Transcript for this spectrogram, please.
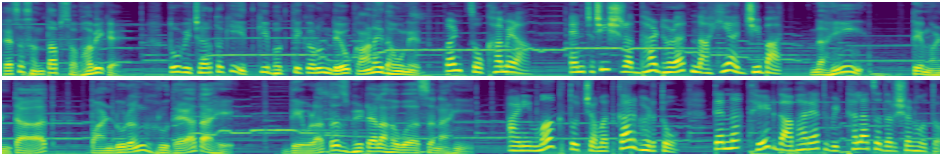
त्याचा संताप स्वाभाविक आहे. तो विचारतो की इतकी भक्ती करून देव का नाही धावून येत? पण चोखामेळा यांची श्रद्धा ढळत नाही अजिबात. नाही ते म्हणतात पांडुरंग हृदयात आहे. देवळातच भेटायला हवं असं नाही. आणि मग तो चमत्कार घडतो. त्यांना थेट गाभाऱ्यात विठ्ठलाचं दर्शन होतं.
